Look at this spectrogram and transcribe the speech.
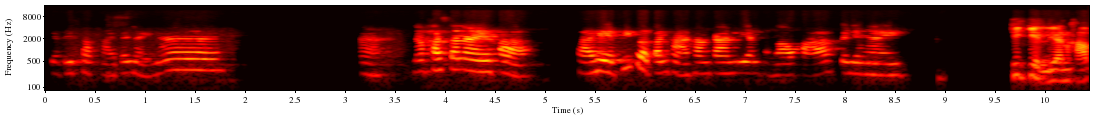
เกียรติศักดิ์หายไปไหนนะอะนภัสนัยค่ะ สาเหตุที่เกิดปัญหาทางการเรียนของเราคะเป็นยังไงขี้เกียจเรียนครับ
